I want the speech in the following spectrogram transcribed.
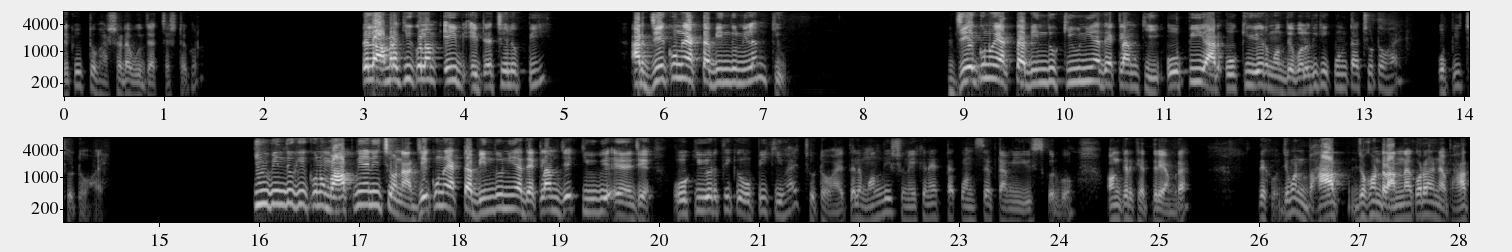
দেখো, একটু ভাষাটা বোঝার চেষ্টা করো। তাহলে আমরা কি করলাম? এই এটা ছিল পি আর যে কোনো একটা বিন্দু নিলাম কিউ যে কোনো একটা বিন্দু কিউ নিয়ে দেখলাম কি? ওপি আর ও কিউ এর মধ্যে, বলো দেখি কোনটা ছোট হয়? ওপি ছোট হয়। কিউ বিন্দু কি কোনো মাপ নিয়ে নিচ্ছ না? যে কোনো একটা বিন্দু নিয়ে দেখলাম যে কিউ যে ও কিউ এর থেকে ওপি কি হয়? ছোট হয়। তাহলে মন দিয়ে শুনে, এখানে একটা কনসেপ্ট আমি ইউজ করব। অঙ্কের ক্ষেত্রে আমরা দেখো, যেমন ভাত যখন রান্না করা হয় না, ভাত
